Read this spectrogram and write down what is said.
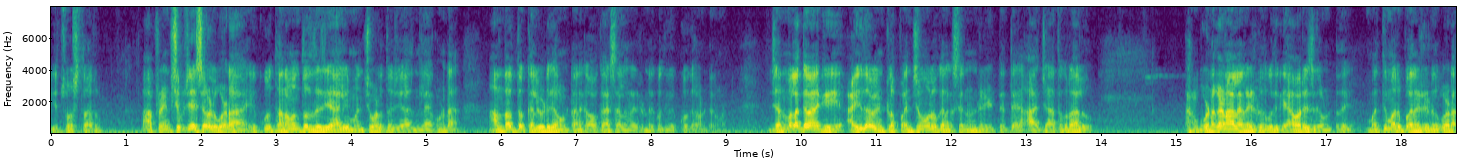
ఇవి చూస్తారు. ఆ ఫ్రెండ్షిప్ చేసేవాళ్ళు కూడా ఎక్కువ ధనవంతులతో చేయాలి మంచి వాళ్ళతో చేయాలని లేకుండా అందరితో కలివిడిగా ఉండడానికి అవకాశాలు అనేటువంటివి కొద్దిగా ఎక్కువగా ఉంటాయి అనమాట జన్మలగ్నానికి ఐదవ ఇంట్లో పంచమంలో కనుక శని ఉండేటట్టయితే ఆ జాతకురాలు గుణగణాలు అనేటువంటిది కొద్దిగా యావరేజ్గా ఉంటుంది. మతి మరుపు అనేటువంటిది కూడా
